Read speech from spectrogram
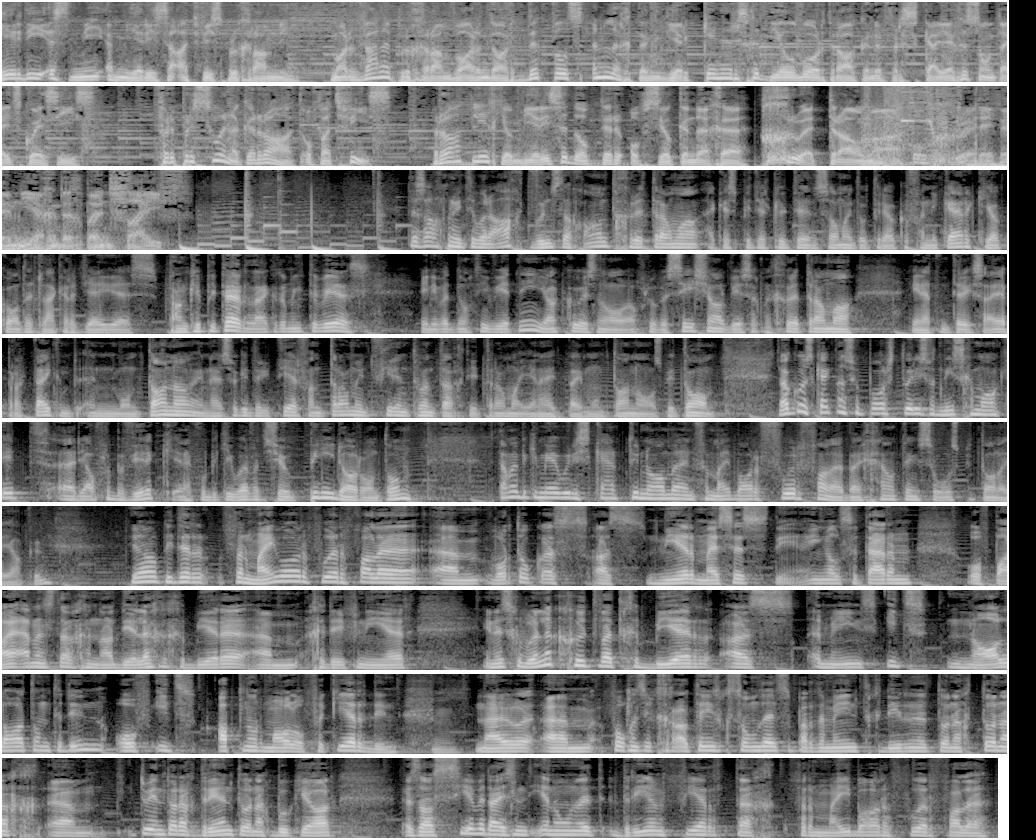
Hierdie is nie 'n mediese adviesprogram nie, maar wel 'n program waarin daar dikwels inligting deur kenners gedeel word rakende verskeie gesondheidskwessies. Vir persoonlike raad of advies, raadpleeg jou mediese dokter of sielkundige. Groot trauma op Groot FM 90.5. Dis 8 minute oor 8 Woensdag aand groot trauma. Ek is Pieter Kloete en saam met dokter Jaco van die kerk. Jaco, altyd lekker dat jy is. Dankie Pieter, lekker om hier te wees. En jy wat nog nie weet nie, Jaco is nou al afgelope 6 jaar besig met groot trauma en het intrek sy eie praktyk in, in Montana en hy is ook die direkteur van Trauma 24 die trauma eenheid by Montana Hospitaal. Jaco, ons kyk na so 'n paar stories wat nuus gemaak het uh, die afgelope week en ek wil 'n bietjie hoor wat is jou opinie daar rondom. Vertel my 'n bietjie meer oor die skerp toename in vermybare voorvalle by Gauteng se hospitale, Jaco. Ja, Pieter, vir my waar voorvalle ehm um, word ook as as near misses, die Engelse term of baie ernstige nadelige gebeure ehm um, gedefinieer. En dit is gewoonlik goed wat gebeur as 'n mens iets nalat om te doen of iets abnormaal of verkeerd doen. Hmm. Nou ehm um, volgens die Gauteng Gesondheidsdepartement gedurende 2020 ehm um, 22-23 boekjaar is daar 7143 vermybare voorvalle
